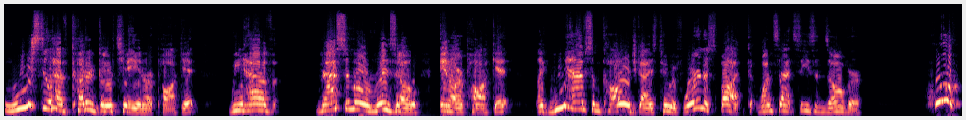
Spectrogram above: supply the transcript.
we still have Cutter Gauthier in our pocket. We have Massimo Rizzo in our pocket. Like we have some college guys too. If we're in a spot once that season's over, whew,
